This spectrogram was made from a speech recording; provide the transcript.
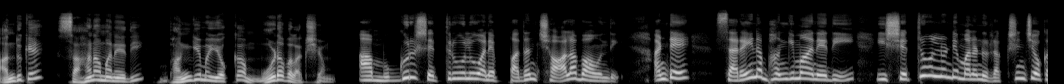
అందుకే సహనమనేది భంగిమ యొక్క మూడవ లక్ష్యం. ఆ ముగ్గురు శత్రువులు అనే పదం చాలా బావుంది. అంటే సరైన భంగిమ అనేది ఈ శత్రువుల నుండి మనను రక్షించే ఒక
